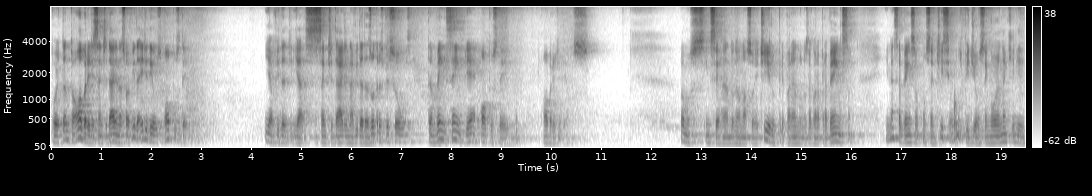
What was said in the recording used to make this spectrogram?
portanto, a obra de santidade na sua vida é de Deus, opus dei. E a vida e a santidade na vida das outras pessoas também sempre é opus dei, obra de Deus. Vamos encerrando né, o nosso retiro, preparando-nos agora para a bênção. E nessa bênção com o Santíssimo, vamos pedir ao Senhor né, que Ele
